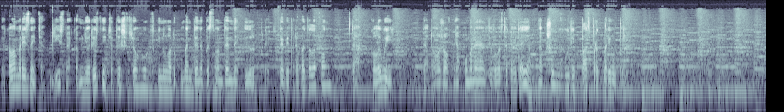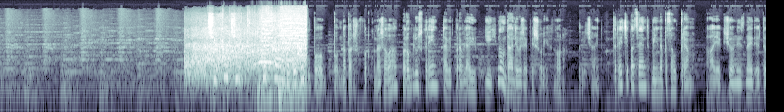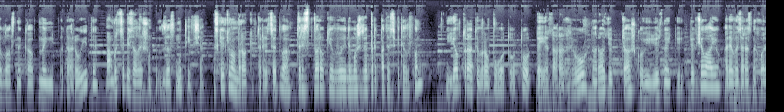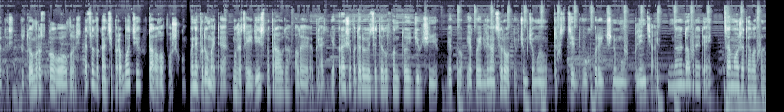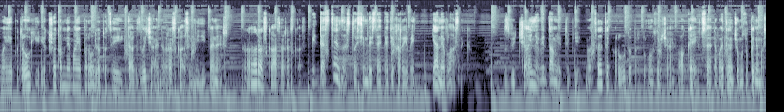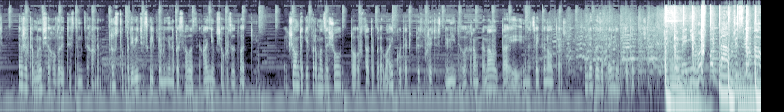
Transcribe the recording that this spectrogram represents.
Яка вам різниця? Дійсно, яка мені різниця? Ти ж всього скинула документ, де написано ДНР, блять. Тобі треба телефон? Так, коли виїхала? 5 жовтня. У мене з'явилась така ідея. Напишу в гуглі паспорт Маріуполь. Чи хоче по, по, на першу фотку нажала, роблю скрин та відправляю їй. Ну далі вже пішов ігнор, звичайно. Третій пацієнт мені написав прямо. А якщо не знайдете власника, мені подаруєте, мабуть, собі залишу. Засмутився. Скільки вам років? 32. 32 роки ви не можете придбати собі телефон? Я втратив роботу тут, де я зараз живу, наразі тяжко її знайти. Співчуваю, а де ви зараз знаходитесь? Житомирська область. 500 вакансій по роботі, вдалого пошуку. Ви не подумайте, може це і дійсно правда, але блядь, я краще подарую цей телефон той дівчині, яко- якої 12 років, чим цьому 32-річному блінтяю. Ну, добрий день. Це може телефон моєї подруги. Якщо там немає паролю, то це і так, звичайно, розказуй мені, конечно. Розказуй, розказуй. Віддасте за 175 гривень. Я не власник. Звичайно, віддам я тобі. Оце ти круто придумав, звичайно. Окей, все, давайте на чому зупинимось. Я вже втомився говорити з цим циганом. Просто подивіться, скільки мені написали циганів всього за два дні. Якщо вам такий формат зайшов, то ставте подавайку та підписуйтесь на мій телеграм-канал та і на цей канал теж. Дякую за перегляд, до побачення. Мені Господь чи свята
